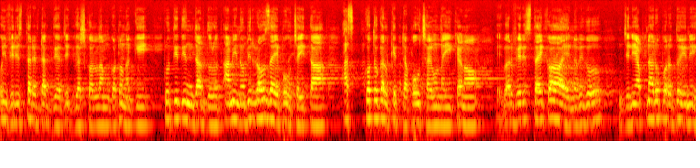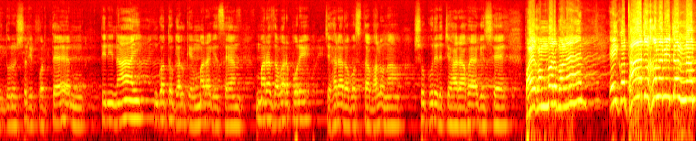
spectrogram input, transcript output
ওই ফিরিস্তারের ডাক দিয়ে জিজ্ঞাসা করলাম, ঘটনা কি? প্রতিদিন যার দূরত আমি নবীর রওজায় পৌঁছাইতা, আজ গতকালকেরটা পৌঁছায়ও নাই কেন? এবার ফেরিস্তায় কয়, নবী গো, যিনি আপনার উপর দৈনিক দূরত শরীফ পড়তেন, তিনি নাই, গতকালকে মারা গেছেন। মারা যাওয়ার পরে চেহারার অবস্থা ভালো না, শুকুরের চেহারা হয়ে গেছে। পয়গম্বর বলেন, এই কথা যখন আমি জানলাম,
